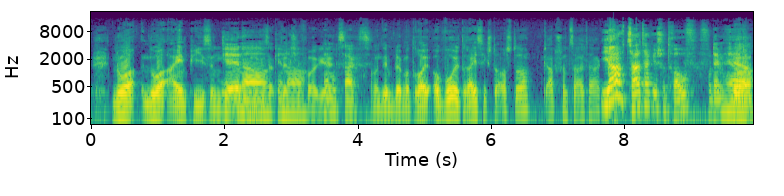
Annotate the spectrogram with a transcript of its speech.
nur, nur ein Piece im Monat. Genau, gesagt, genau. Folge. Haben wir gesagt. Und dem bleiben wir treu. Obwohl, 30.01. gab es schon Zahltag. Ja, Zahltag ist schon drauf. Von dem her. Ja,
